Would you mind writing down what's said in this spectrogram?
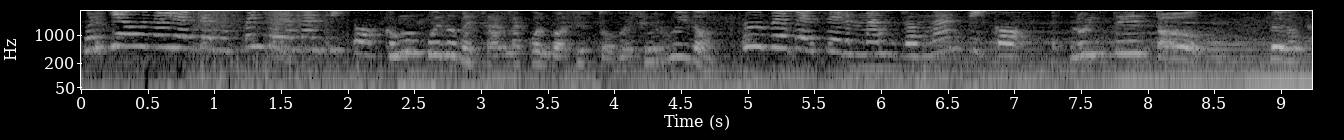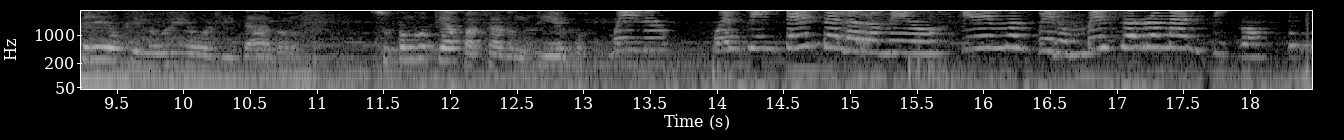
¿Por qué aún no le dado un beso romántico? ¿Cómo puedo besarla cuando haces todo ese ruido? Tú debes ser más romántico. Lo intento, pero creo que lo he olvidado. Supongo que ha pasado un tiempo. Bueno, pues inténtalo, Romeo. Queremos ver un beso romántico.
